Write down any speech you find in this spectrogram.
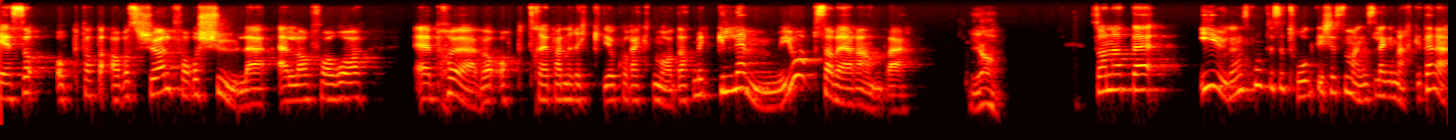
er så opptatt av oss sjøl for å skjule eller for å eh, prøve å opptre på en riktig og korrekt måte at vi glemmer jo å observere andre. Ja. Sånn at eh, i utgangspunktet så tror jeg det ikke er så mange som legger merke til det.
